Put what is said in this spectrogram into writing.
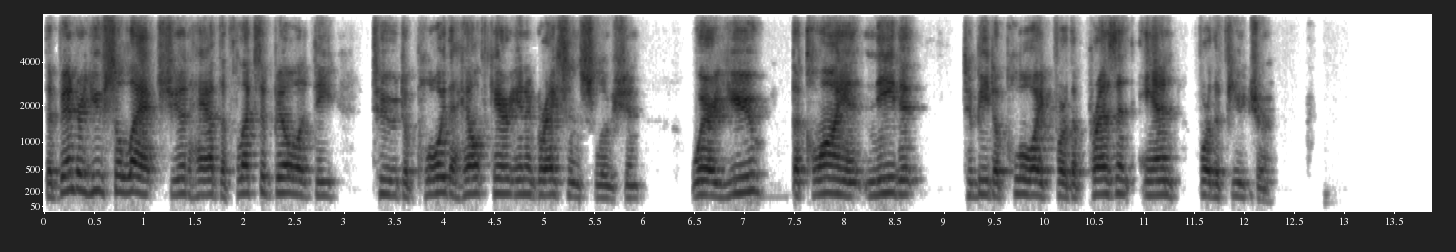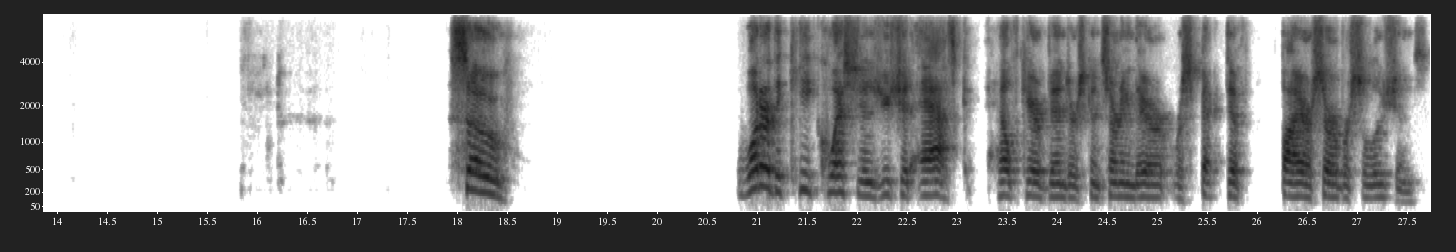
The vendor you select should have the flexibility to deploy the healthcare integration solution where you, the client, need it to be deployed for the present and for the future. So, what are the key questions you should ask healthcare vendors concerning their respective FHIR server solutions.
